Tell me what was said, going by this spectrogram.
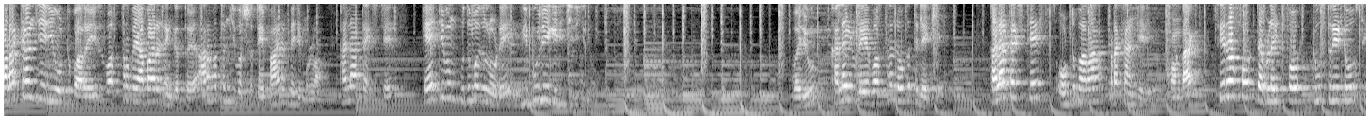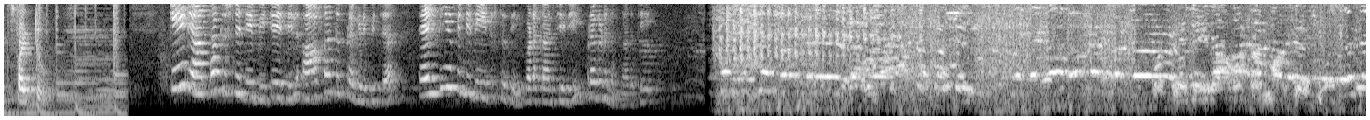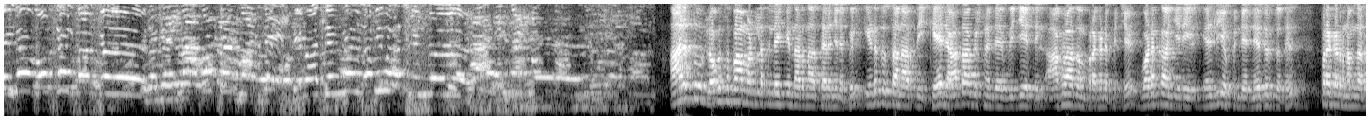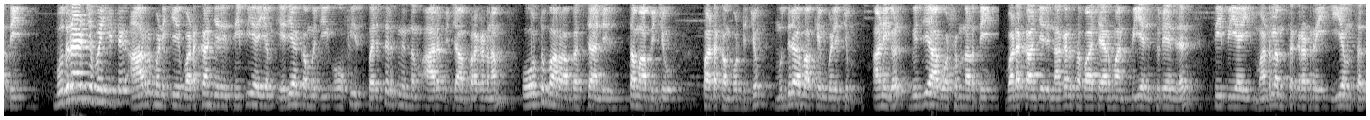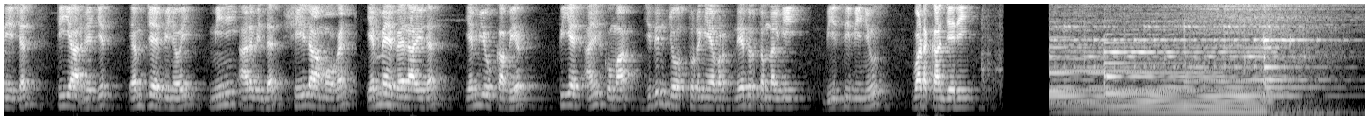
വടക്കാഞ്ചേരി ഓട്ടുപാറയിൽ വസ്ത്രവ്യാപാര രംഗത്ത് അറുപത്തഞ്ച് വർഷത്തെ പാരമ്പര്യമുള്ള കലാ ടെക്സ്റ്റൈൽസ് ഏറ്റവും പുതുമകളോടെ വിപുലീകരിച്ചിരിക്കുന്നു. വരൂ കലയുടെ വസ്ത്രലോകത്തിലേക്ക്. Kala textiles Ottupara Vadakkanchery. Contact zero four double eight four two three two six five two. K രാധാകൃഷ്ണന്റെ വിജയത്തിൽ ആഹ്ലാദം പ്രകടിപ്പിച്ച് എൽ ഡി എഫിന്റെ നേതൃത്വത്തിൽ വടക്കാഞ്ചേരി പ്രകടനം നടത്തി. ആലത്തൂർ ലോക്സഭാ മണ്ഡലത്തിലേക്ക് നടന്ന തെരഞ്ഞെടുപ്പിൽ ഇടതു സ്ഥാനാർത്ഥി കെ രാധാകൃഷ്ണന്റെ വിജയത്തിൽ ആഹ്ലാദം പ്രകടിപ്പിച്ച് വടക്കാഞ്ചേരിയിൽ എൽ ഡി എഫിന്റെ നേതൃത്വത്തിൽ പ്രകടനം നടത്തി. ബുധനാഴ്ച വൈകിട്ട് ആറു മണിക്ക് Vadakkanchery C P I M area committee office പരിസരത്ത് നിന്നും ആരംഭിച്ച പ്രകടനം ഓട്ടുപാറ ബസ് സ്റ്റാൻഡിൽ സമാപിച്ചു. പടക്കം പൊട്ടിച്ചും മുദ്രാവാക്യം വിളിച്ചും അണികൾ വിജയാഘോഷം നടത്തി. വടക്കാഞ്ചേരി നഗരസഭാ chairman P N Surendran C മണ്ഡലം secretary E M Satheesan T R Rajith M J Binoy Mini Aravindan Sheela Mohan M A Velayudhan M U Kabeer P N Anilkumar Jithin Jose തുടങ്ങിയവർ നേതൃത്വം നൽകി. B news Vadakkanchery.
